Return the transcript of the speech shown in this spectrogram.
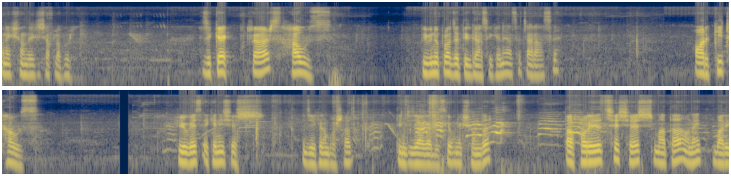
অনেক সুন্দর একটি শাপলা ফুল। যে ক্যাকটাস হাউস বিভিন্ন প্রজাতির গাছ এখানে আছে, চারা আছে। অর্কিড হাউস প্রিয় গাছ এখানেই শেষ। যে এখানে বসার তিনটি জায়গা দিচ্ছে অনেক সুন্দর। তারপরে হচ্ছে শেষ মাথা, অনেক বাড়ি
